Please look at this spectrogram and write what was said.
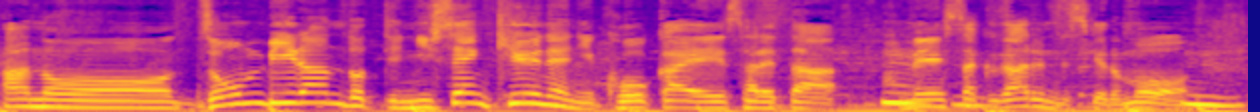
あのーゾンビランドって2009年に公開された名作があるんですけども、ん。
